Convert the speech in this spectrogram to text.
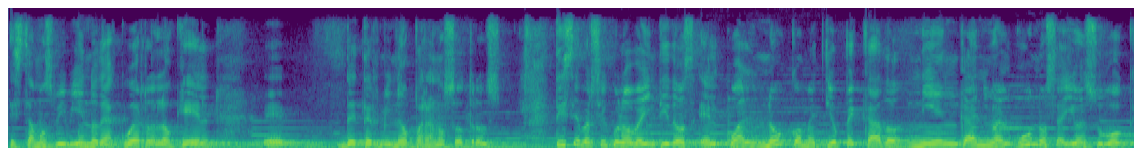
Estamos viviendo de acuerdo a lo que Él eh, determinó para nosotros. Dice versículo 22, el cual no cometió pecado ni engaño alguno se halló en su boca.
